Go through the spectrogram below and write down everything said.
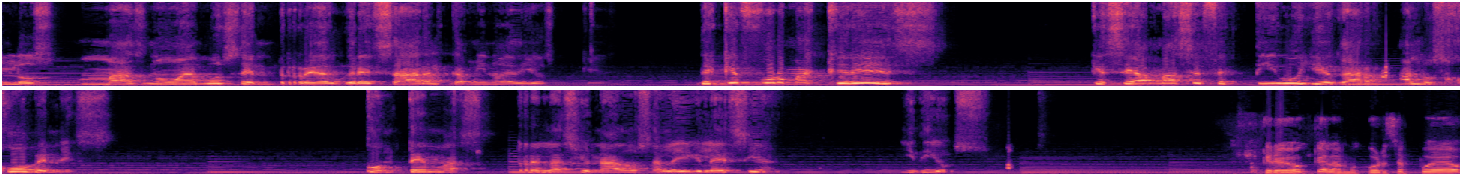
los más nuevos en regresar al camino de Dios, ¿de qué forma crees que sea más efectivo llegar a los jóvenes con temas relacionados a la iglesia y Dios? creo que a lo mejor se puede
